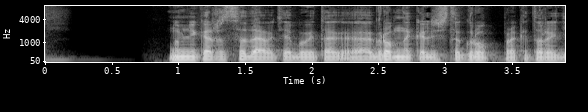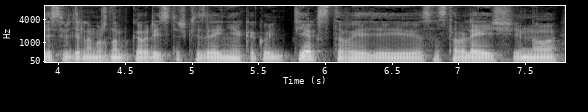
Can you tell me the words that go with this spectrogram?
Ну, мне кажется, да, у тебя будет огромное количество групп, про которые действительно можно поговорить с точки зрения какой-нибудь текстовой составляющей, но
